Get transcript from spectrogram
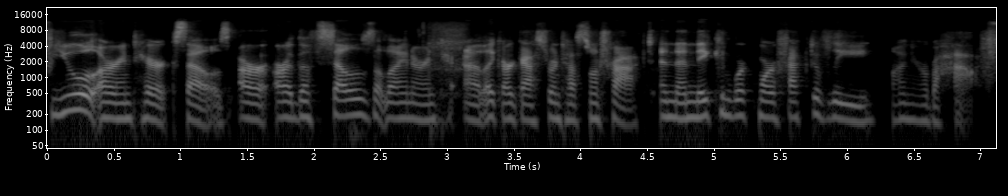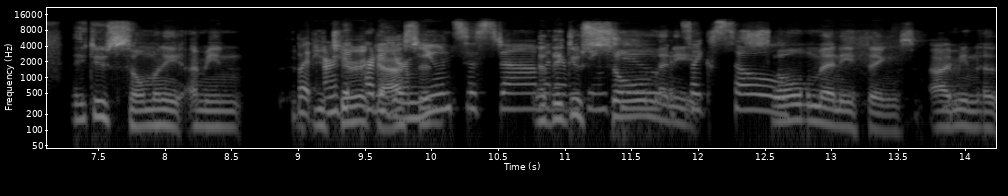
fuel our enteric cells are, are the cells that line our uh, like our gastrointestinal tract and then they can work more effectively on your behalf They do so many. I mean, but aren't they part acid, of your immune system? Yeah, they do so too? many. It's like so, so many things. I mean, uh,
